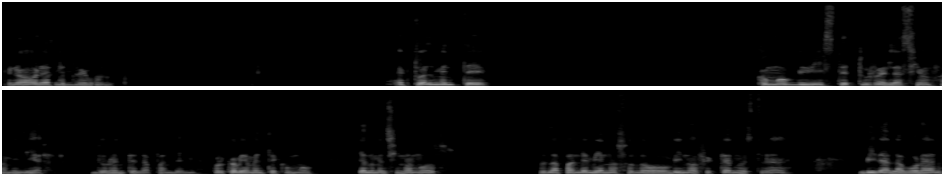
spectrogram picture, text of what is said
Pero ahora te pregunto, actualmente, ¿cómo viviste tu relación familiar durante la pandemia? Porque obviamente, como ya lo mencionamos, pues la pandemia no solo vino a afectar nuestra vida laboral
